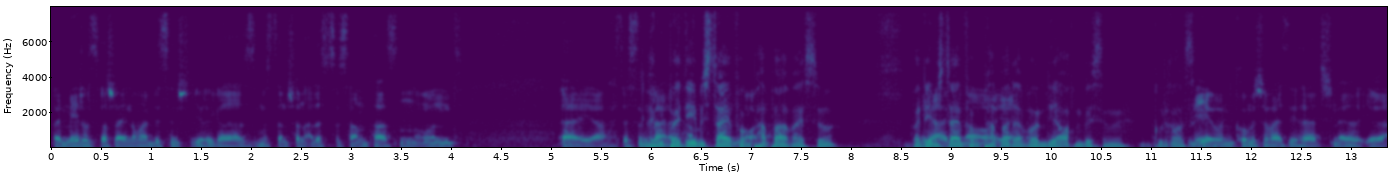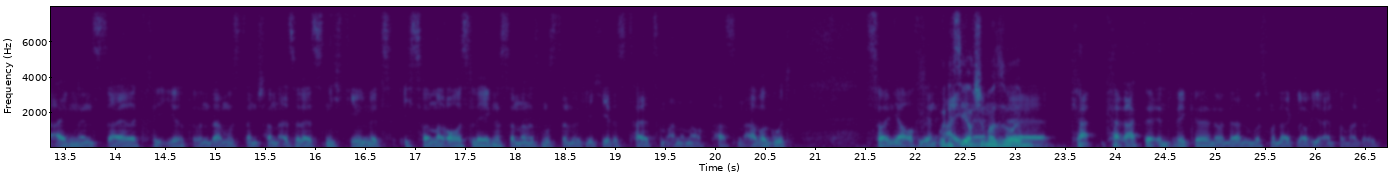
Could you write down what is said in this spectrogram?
bei Mädels wahrscheinlich nochmal ein bisschen schwieriger. Also es muss dann schon alles zusammenpassen und äh, ja, das ein Ja, gut, bei dem Style vom. Papa, weißt du? Bei dem Ja, Style vom genau, Papa, ja. da wollen die auch ein bisschen gut Nee, rausgehen. und komischerweise sie hat schnell ihren eigenen Style kreiert und da muss dann schon, also da ist nicht viel mit, ich soll mal rauslegen, sondern es muss dann wirklich jedes Teil zum anderen auch passen. Aber gut, sollen ja auch ihren Und sie auch schon mal so äh, Cha- Charakter entwickeln und dann muss man da, glaube ich, einfach mal durch.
